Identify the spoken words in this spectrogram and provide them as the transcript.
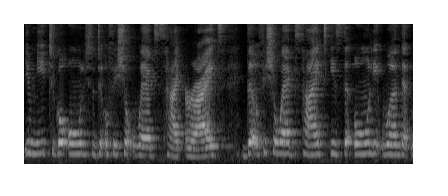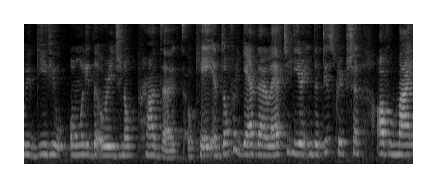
you need to go only to the official website, alright? The official website is the only one that will give you only the original product, okay? And don't forget that I left here in the description of my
